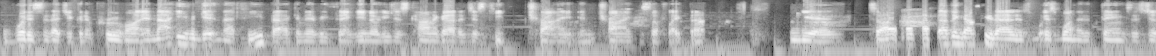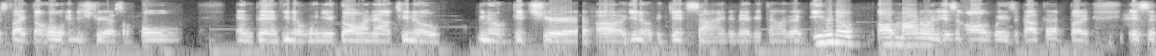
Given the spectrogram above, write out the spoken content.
what is it that you can improve on? And not even getting that feedback and everything you know you just kind of got to just keep trying and trying and stuff like that. Yeah. So I, I, I think I see that as, as one of the things is just like the whole industry as a whole. And then you know when you're going out you know you know get your uh you know to get signed and everything like that even though all modeling isn't always about that but it's a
